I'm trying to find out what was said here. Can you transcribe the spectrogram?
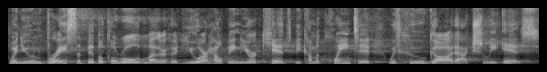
When you embrace the biblical role of motherhood, you are helping your kids become acquainted with who God actually is.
